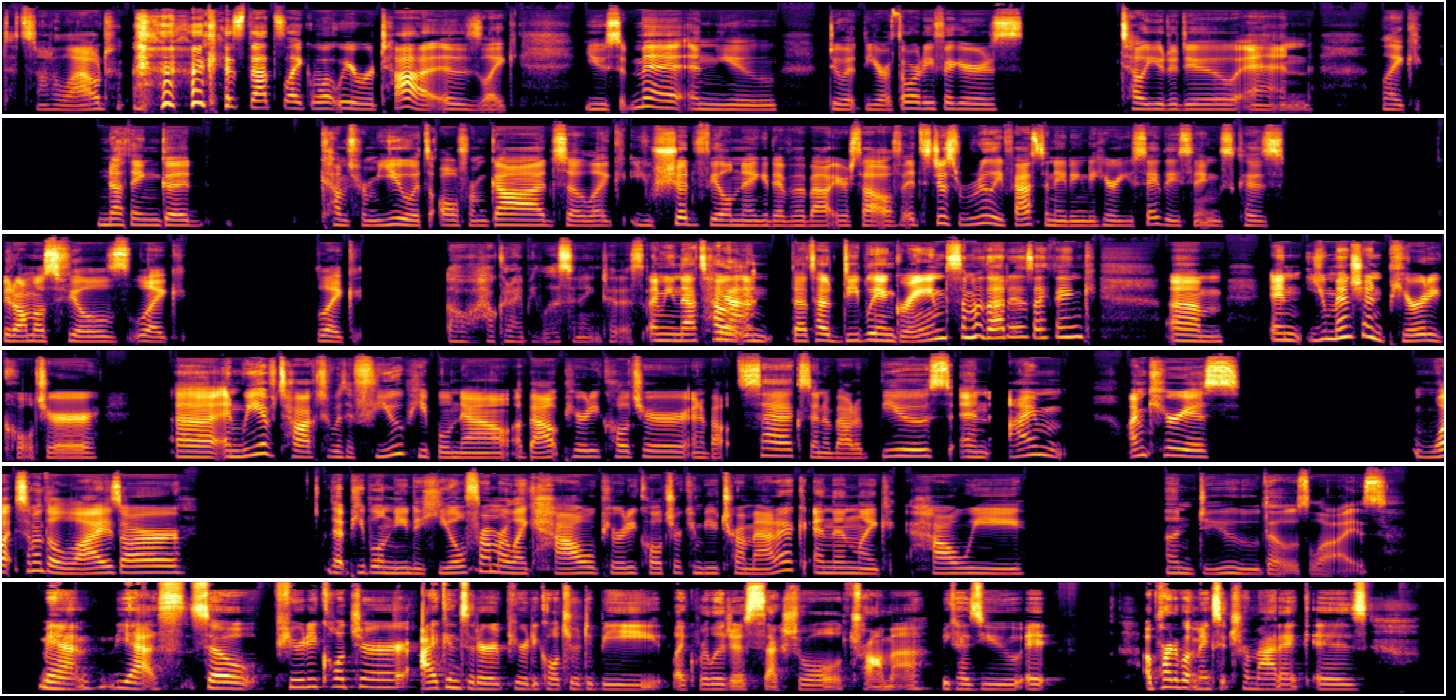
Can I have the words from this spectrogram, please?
that's not allowed. Because that's like what we were taught is like you submit and you do what your authority figures tell you to do and like nothing good comes from you it's all from god so like you should feel negative about yourself. It's just really fascinating to hear you say these things cuz it almost feels like like oh how could i be listening to this? I mean that's how Yeah. in, that's how deeply ingrained some of that is i think. Um and you mentioned purity culture uh, and we have talked with a few people now about purity culture and about sex and about abuse and i'm i'm curious what some of the lies are that people need to heal from or like how purity culture can be traumatic and then like how we undo those lies Man, yes. So, purity culture, I consider purity culture to be like religious sexual trauma because you, it, a part of what makes it traumatic is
